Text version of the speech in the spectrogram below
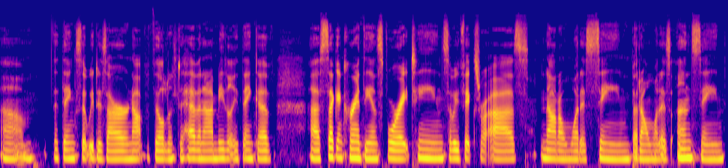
um, the things that we desire are not fulfilled into heaven. I immediately think of uh, 2 Corinthians 4.18, so we fix our eyes not on what is seen, but on what is unseen,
